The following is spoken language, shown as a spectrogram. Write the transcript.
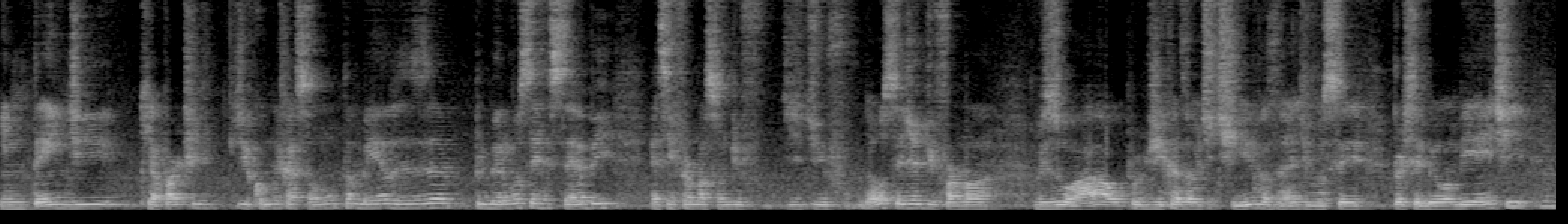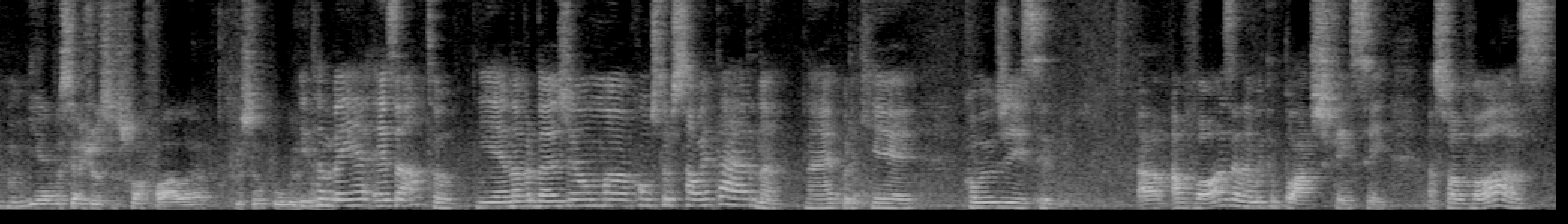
entende que a parte de comunicação também às vezes é primeiro você recebe essa informação de, de, de ou seja de forma visual, por dicas auditivas, né, de você perceber o ambiente e aí você ajusta a sua fala pro seu público. E né? também é exato. E é na verdade é uma construção eterna, né? Porque, como eu disse, a, a voz ela é muito plástica em si. A sua voz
